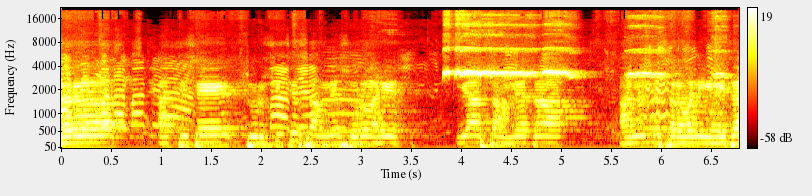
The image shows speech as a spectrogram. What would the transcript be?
तर अतिशय चुरशीचे सामने सुरू आहेत. या सामन्याचा आनंद सर्वांनी घ्यायचा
